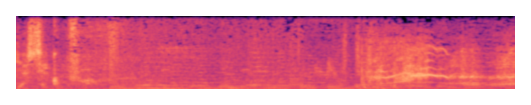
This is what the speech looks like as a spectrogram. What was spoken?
Ya sé cómo fue. 啊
